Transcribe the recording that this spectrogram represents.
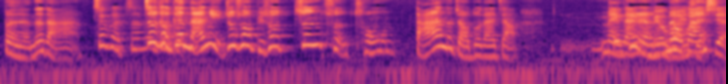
本人的答案，这个真的这个跟男女，就说比如说真纯从答案的角度来讲。每个人没有关系，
